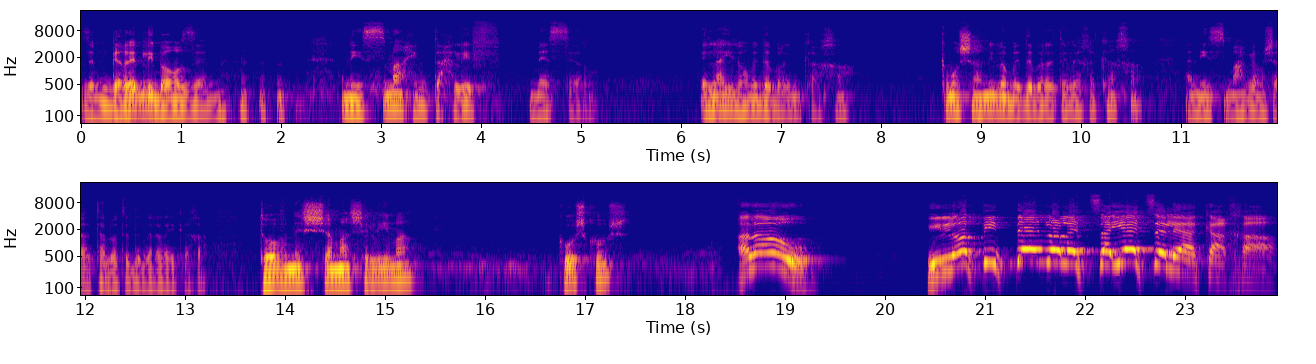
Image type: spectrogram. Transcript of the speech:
זה מגרד לי באוזן. אני אשמח אם תחליף מסר. אליי לא מדברים ככה. כמו שאני לא מדברת אליך ככה, אני אשמח גם שאתה לא תדבר אליי ככה. טוב, נשמה של אימא? קוש קוש? הלו! היא לא תיתן לו לצייץ אליה ככה.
